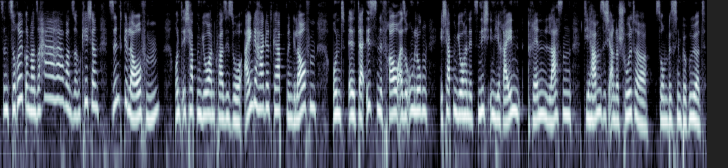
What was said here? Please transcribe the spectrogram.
sind zurück und waren so, haha, waren so am Kichern, sind gelaufen und ich habe einen Johann quasi so eingehagelt gehabt, bin gelaufen und äh, da ist eine Frau, also ungelogen, ich habe einen Johann jetzt nicht in die Reihen rennen lassen, die haben sich an der Schulter so ein bisschen berührt.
